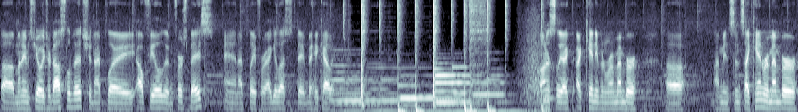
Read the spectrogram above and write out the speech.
Uh, my name is Joey Terdoslavich, and I play outfield and first base, and I play for Aguilas de Mexicali. Honestly, I, I can't even remember. Uh, I mean, since I can remember,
